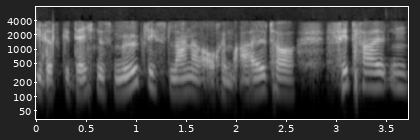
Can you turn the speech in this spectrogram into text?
die das Gedächtnis möglichst lange auch im Alter fit halten.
